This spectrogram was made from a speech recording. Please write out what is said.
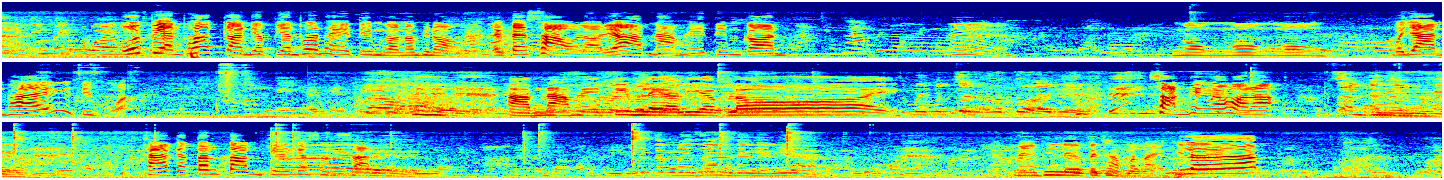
ไอติมไม่กลัวโอ้ยเปลี่ยนเพิดก่อนเดี๋ยวเปลี่ยนเพิดให้ไอติมก่อนเนาะพี่น้องแต่แต่เศร้าแล้วเดี๋ยวอาบน้ำให้ไอติมก่อนเอองงงงงงบยานไพ่ติมวะ อาบน้ำให้ไอติมแล้วเรียบร้อยทำไมมันสั้นเอาตัวไอ้เนี่ยวะสันเพ่งแล้วพอนะมันสั้นจังเลยเว้ยขากับตันตันๆเคียงกับสันสันเออมันทำไมสั้นจังเลยเนี่ยๆไหนพี่เลิฟไปทำอะไร พี่เลิฟ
